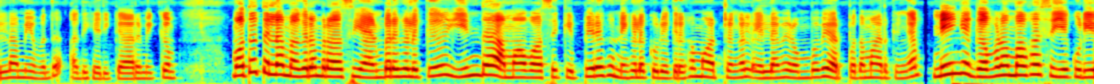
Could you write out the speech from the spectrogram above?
எல்லாமே வந்து அதிகரிக்க ஆரம்பிக்கும். மொத்தத்தில் மகரம் ராசி அன்பர்களுக்கு இந்த அமாவாசைக்கு பிறகு நிகழக்கூடிய கிரக மாற்றங்கள் எல்லாமே ரொம்பவே அற்புதமாக இருக்குங்க. நீங்கள் கவனமாக செய்யக்கூடிய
